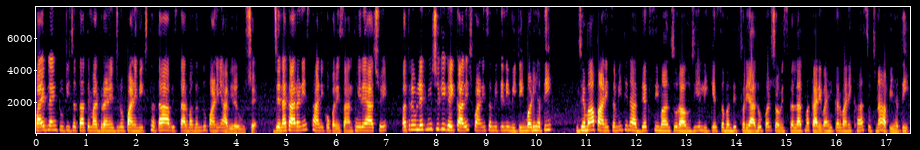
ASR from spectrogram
પાઇપલાઇન તૂટી જતા તેમાં ડ્રેનેજનું પાણી મિક્સ થતા આ વિસ્તારમાં ગંદુ પાણી આવી રહ્યું છે, જેના કારણે સ્થાનિકો પરેશાન થઈ રહ્યા છે. અત્રે ઉલ્લેખનીય છે કે ગઈકાલે જ પાણી સમિતિની મિટિંગ મળી હતી, જેમાં પાણી સમિતિના અધ્યક્ષ સીમાંશુ રાવજીએ લીકેજ સંબંધિત ફરિયાદો પર ચોવીસ કલાકમાં કાર્યવાહી કરવાની ખાસ સૂચના આપી હતી.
